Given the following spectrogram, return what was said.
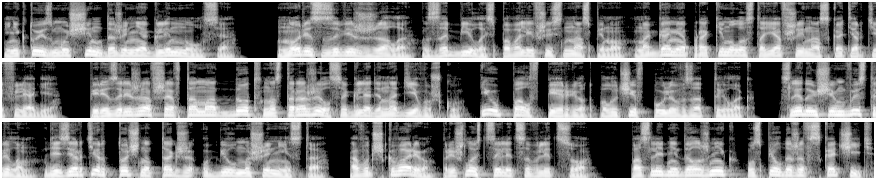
и никто из мужчин даже не оглянулся. Норрис завизжала, забилась, повалившись на спину, ногами опрокинула стоявшие на скатерти фляги. Перезаряжавший автомат Дот насторожился, глядя на девушку, и упал вперед, получив пулю в затылок. Следующим выстрелом дезертир точно так же убил машиниста, а вот шкварю пришлось целиться в лицо. Последний должник успел даже вскочить,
